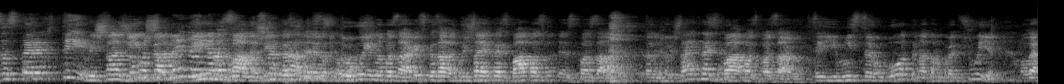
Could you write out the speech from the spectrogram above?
застерегти. Прийшла Тому що жінка, ми ви її назвали, жінка зверталися е, торгує на базарі. Сказали, прийшла якась баба з- з базару. Сказали, прийшла якась баба з базару. Це її місце роботи, вона там працює, Олег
